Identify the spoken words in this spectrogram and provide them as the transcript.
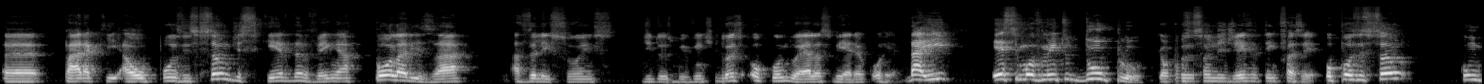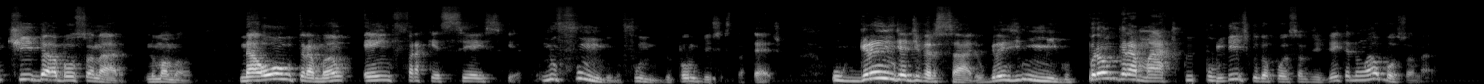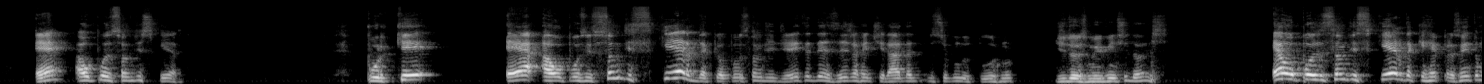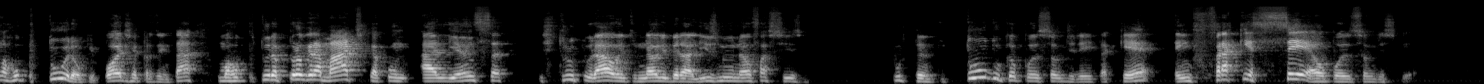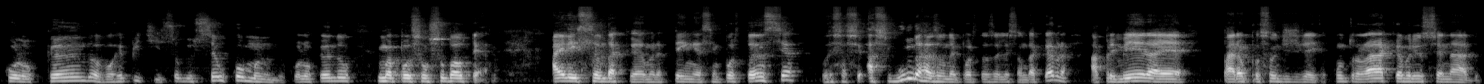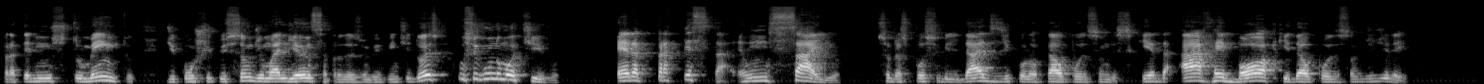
uh, para que a oposição de esquerda venha a polarizar as eleições de 2022 ou quando elas vierem a ocorrer. Daí esse movimento duplo que a oposição de direita tem que fazer. Oposição contida a Bolsonaro, numa mão. Na outra mão, enfraquecer a esquerda. No fundo, no fundo, do ponto de vista estratégico, o grande adversário, o grande inimigo programático e político da oposição de direita não é o Bolsonaro, é a oposição de esquerda. Porque é a oposição de esquerda que a oposição de direita deseja a retirada do segundo turno de 2022. É a oposição de esquerda que representa uma ruptura, ou que pode representar uma ruptura programática com a aliança estrutural entre o neoliberalismo e o neofascismo. Portanto, tudo que a oposição direita quer é enfraquecer a oposição de esquerda colocando, eu vou repetir, sob o seu comando, colocando em uma posição subalterna a eleição da Câmara tem essa importância. A segunda razão da importância da eleição da Câmara, a primeira é para a oposição de direita controlar a Câmara e o Senado para ter um instrumento de constituição de uma aliança para 2022. O segundo motivo era para testar, é um ensaio sobre as possibilidades de colocar a oposição de esquerda a reboque da oposição de direita.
